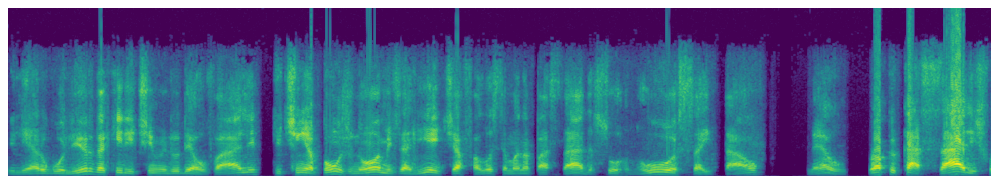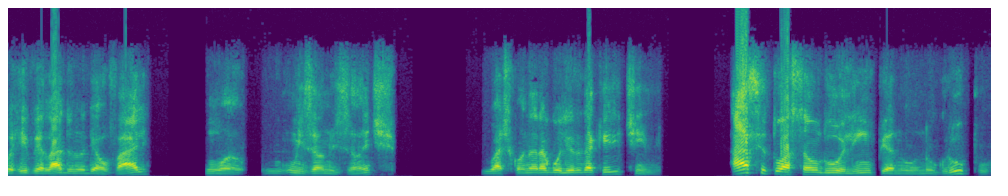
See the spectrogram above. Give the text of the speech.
Ele era o goleiro daquele time do Del Valle, que tinha bons nomes ali, a gente já falou semana passada, Sornossa e tal. Né? O próprio Caçares foi revelado no Del Valle um, uns anos antes. O Ascona era goleiro daquele time. A situação do Olímpia no, no grupo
